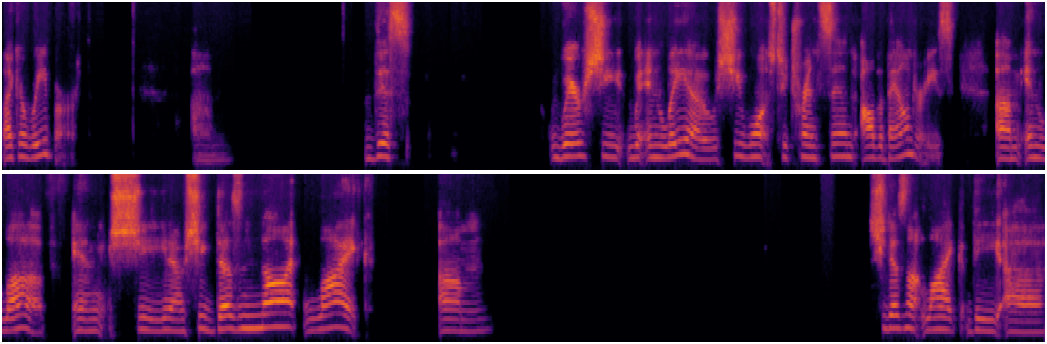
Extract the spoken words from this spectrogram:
like a rebirth. Um this where she in leo she wants to transcend all the boundaries um in love and she you know she does not like um she does not like the uh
